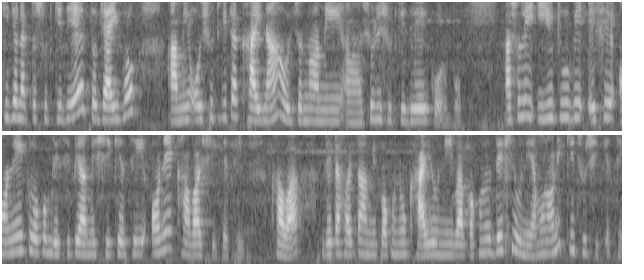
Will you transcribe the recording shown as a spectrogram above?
কী যেন একটা শুটকি দিয়ে। তো যাই হোক, আমি ওই শুটকিটা খাই না, ওই জন্য আমি সুরি শুটকি দিয়েই করব। আসলে ইউটিউবে এসে অনেক রকম রেসিপি আমি শিখেছি, অনেক খাবার শিখেছি। খাওয়া, যেটা হয়তো আমি কখনো খাইও নি বা কখনো দেখিও নি এমন অনেক কিছু শিখেছি।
